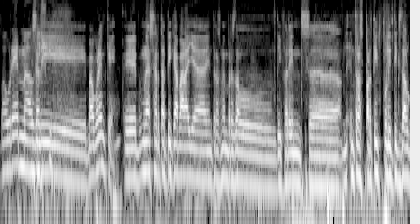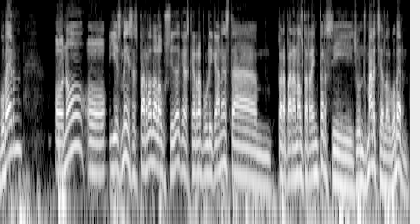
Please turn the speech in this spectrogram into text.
Veurem el És a dir, veurem què? Eh, una certa picabaralla entre els membres del diferents... Eh, entre els partits polítics del govern, o no? O, I és més, es parla de l'opció de que Esquerra Republicana està preparant el terreny per si Junts marxa del govern.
